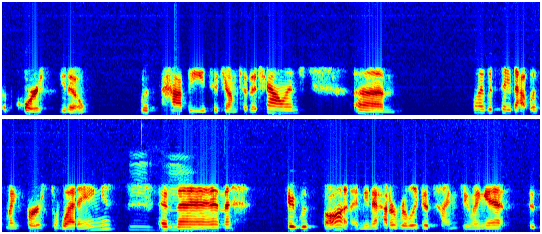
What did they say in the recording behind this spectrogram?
of course, you know, was happy to jump to the challenge. Um, so I would say that was my first wedding. Mm-hmm. And then it was fun. I mean, I had a really good time doing it. It's,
